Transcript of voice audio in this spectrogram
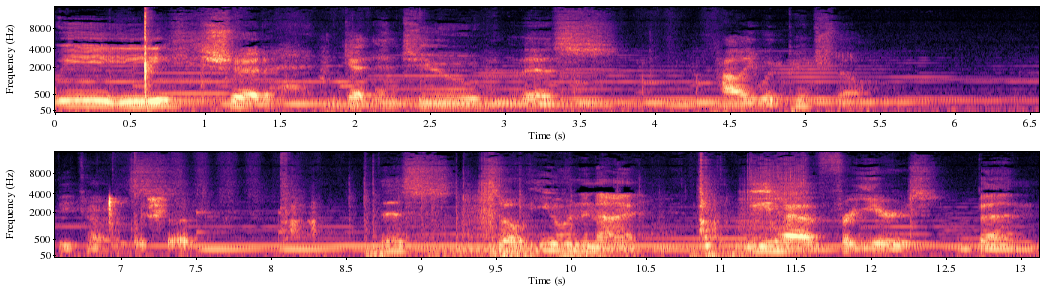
we should get into this Hollywood pitch, though, We because should. this. So, Ewan and I, we have for years been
